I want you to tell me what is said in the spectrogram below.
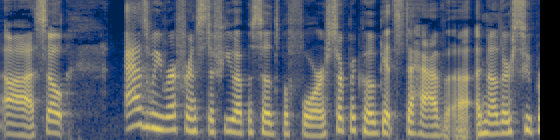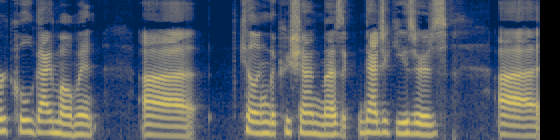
Uh, so, as we referenced a few episodes before, Serpico gets to have uh, another super cool guy moment. Uh, killing the Kushan magic, magic users uh,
